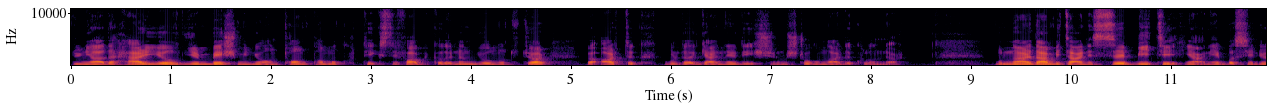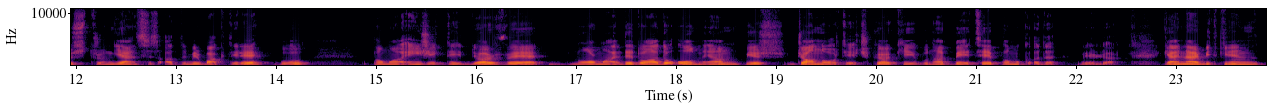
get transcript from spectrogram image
Dünyada her yıl 25 milyon ton pamuk tekstil fabrikalarının yolunu tutuyor ve artık burada genleri değiştirilmiş tohumlar da kullanılıyor. Bunlardan bir tanesi BT yani Bacillus thuringiensis adlı bir bakteri. Bu pamuğa enjekte ediliyor ve normalde doğada olmayan bir canlı ortaya çıkıyor ki buna BT pamuk adı veriliyor. Genler bitkinin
